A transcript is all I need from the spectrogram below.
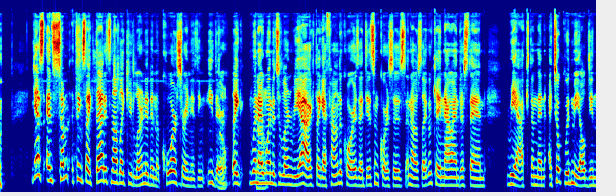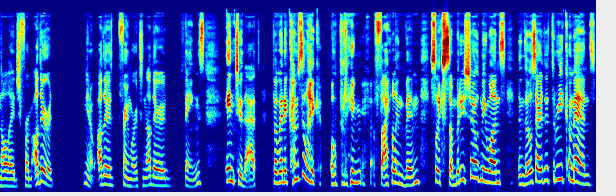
yes, and some things like that, it's not like you learned it in a course or anything either. No. Like when no. I wanted to learn React, like I found a course, I did some courses, and I was like, okay, now I understand React. And then I took with me all the knowledge from other, you know, other frameworks and other things into that. But when it comes to like opening a file in Vim, it's like somebody showed me once, and those are the three commands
